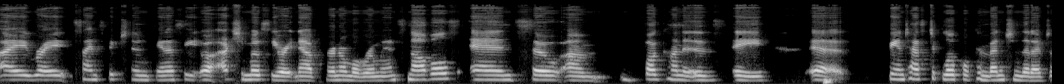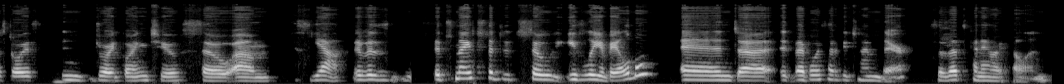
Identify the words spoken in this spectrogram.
I write science fiction and fantasy. Well, actually, mostly right now, paranormal romance novels. And so um, FogCon is a, a, fantastic local convention that I've just always enjoyed going to. So um, yeah, it was. It's nice that it's so easily available, and uh, it, I've always had a good time there. So that's kind of how I fell in.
